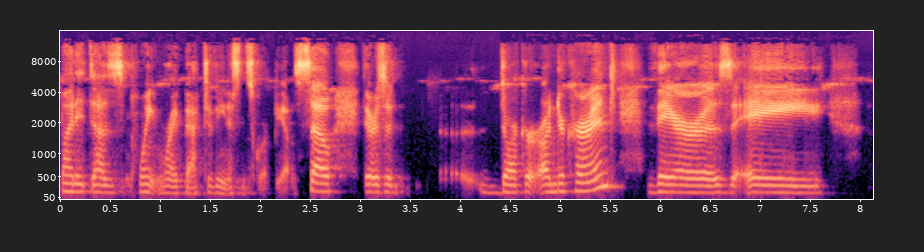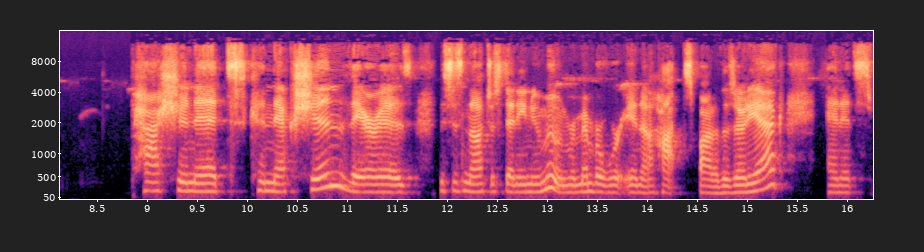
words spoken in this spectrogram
but it does point right back to Venus and Scorpio. So there's a uh, darker undercurrent. There's a passionate connection. There is, this is not just any new moon. Remember, we're in a hot spot of the zodiac and it's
